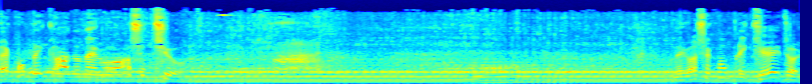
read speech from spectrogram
é complicado o negócio, tio. O negócio é complicado.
